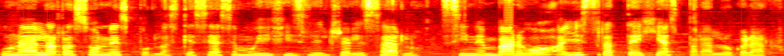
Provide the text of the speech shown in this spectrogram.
una de las razones por las que se hace muy difícil realizarlo. Sin embargo, hay estrategias para lograrlo.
